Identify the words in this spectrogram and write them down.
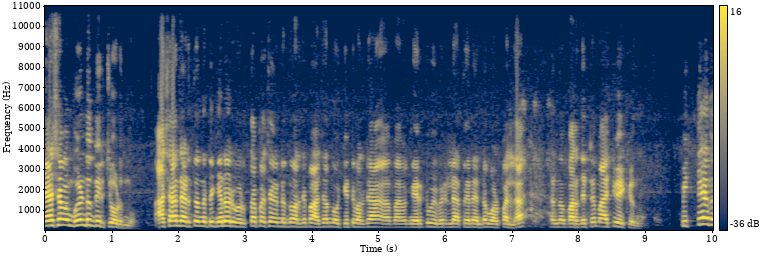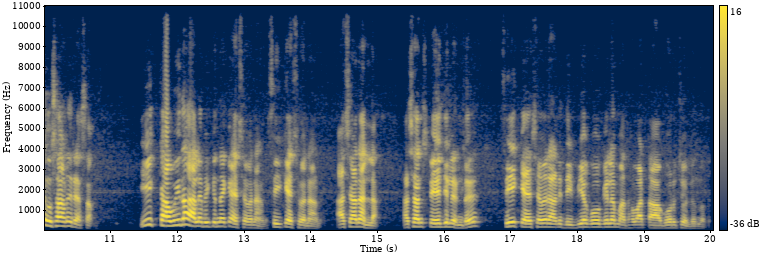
കേശവൻ വീണ്ടും തിരിച്ചു ഓടുന്നു. ആശാന്റെ അടുത്ത് നിന്നിട്ട് ഇങ്ങനെ ഒരു വൃത്തപ്പശ ഉണ്ടെന്ന് പറഞ്ഞപ്പോൾ ആശാൻ നോക്കിയിട്ട് പറഞ്ഞ നേർക്ക് വിവരമില്ലാത്തതിന് എന്റെ കുഴപ്പമില്ല എന്ന് പറഞ്ഞിട്ട് മാറ്റി വയ്ക്കുന്നു പിറ്റേ ദിവസമാണ് രസം. ഈ കവിത ആലപിക്കുന്ന കേശവനാണ് സി കേശവനാണ്. ആശാനല്ല. ആശാൻ സ്റ്റേജിലുണ്ട്. സി കേശവനാണ് ദിവ്യഗോകുലം അഥവാ ടാഗോർ ചൊല്ലുന്നത്.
